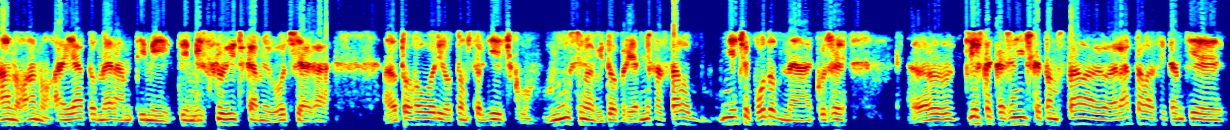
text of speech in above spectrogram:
Áno, áno, a ja to merám tými, tými slzičkami v očiach a, a to hovorí o tom srdiečku. Musíme byť dobrí. A mne sa stalo niečo podobné, akože Uh, tiež taká ženička tam stála, rátala si tam tie,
